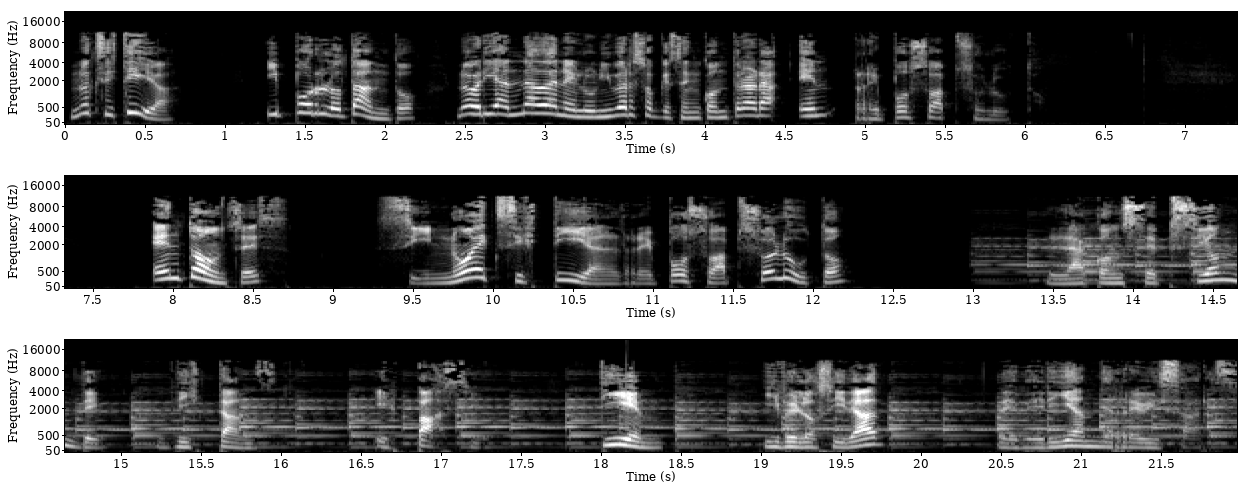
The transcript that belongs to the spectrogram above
no existía, y por lo tanto no habría nada en el universo que se encontrara en reposo absoluto. Entonces, si no existía el reposo absoluto, la concepción de distancia, espacio, tiempo y velocidad deberían de revisarse.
